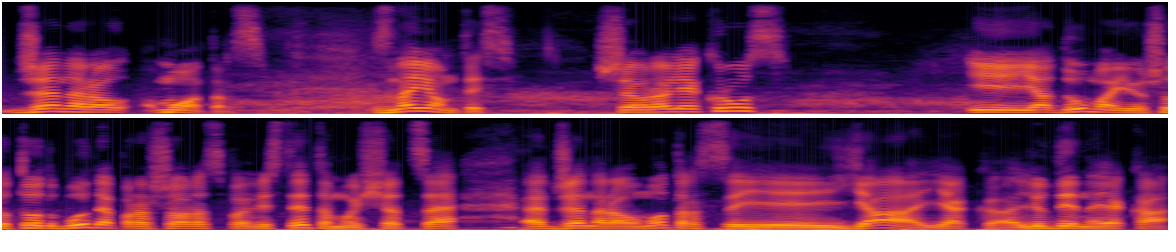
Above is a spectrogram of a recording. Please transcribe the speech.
General Motors. Знайомтесь, Chevrolet Cruze. І я думаю, що тут буде про що розповісти, тому що це General Motors. І я, як людина, яка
